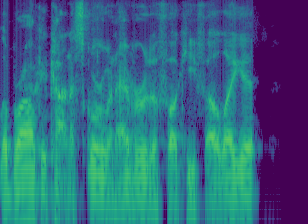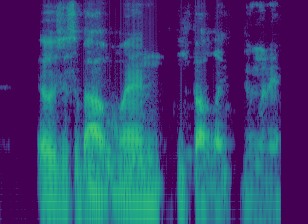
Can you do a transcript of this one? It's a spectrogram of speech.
LeBron could kind of score whenever the fuck he felt like it. It was just about when he felt like doing it.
